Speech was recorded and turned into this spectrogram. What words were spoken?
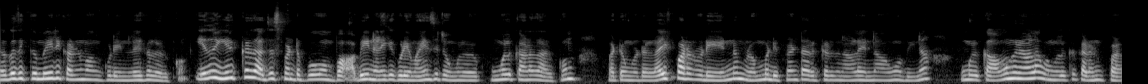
தகுதிக்கு மீறி கடன் வாங்கக்கூடிய நிலைகள் இருக்கும். ஏதோ இருக்கிறத அட்ஜஸ்ட் பண்ணிட்டு போவோம்ப்பா அப்படின்னு நினைக்கக்கூடிய மைண்ட் செட் உங்களுக்கு உங்களுக்கானதாக இருக்கும். பட் உங்களோட லைஃப் பார்ட்னருடைய எண்ணம் ரொம்ப டிஃப்ரெண்ட்டாக இருக்கிறதுனால என்ன ஆகும் அப்படின்னா உங்களுக்கு அவங்களால உங்களுக்கு கடன் ப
